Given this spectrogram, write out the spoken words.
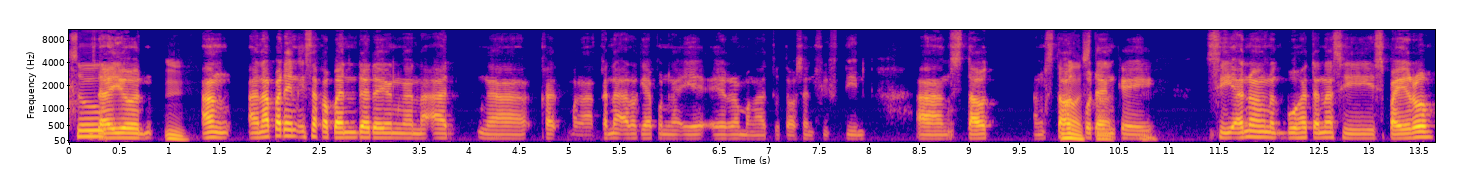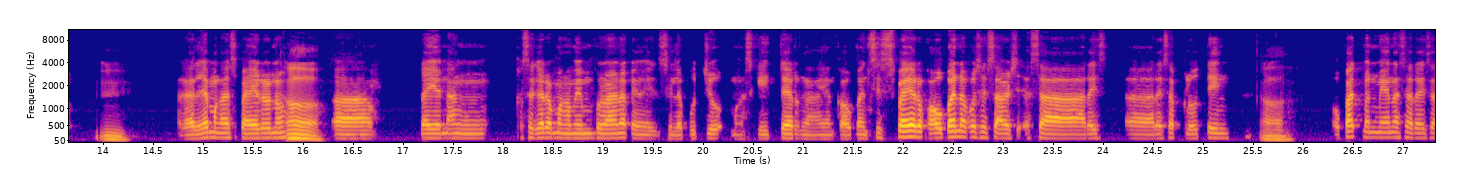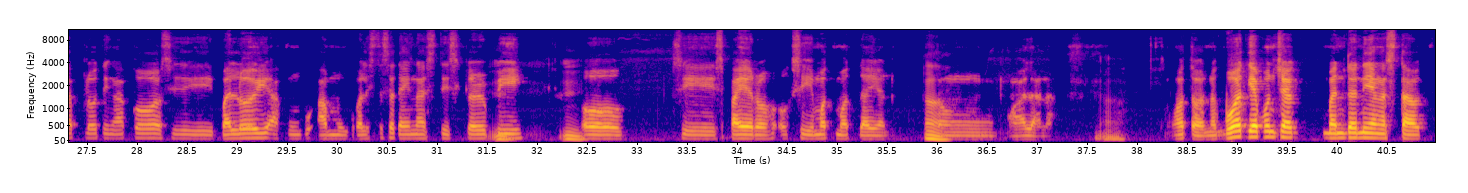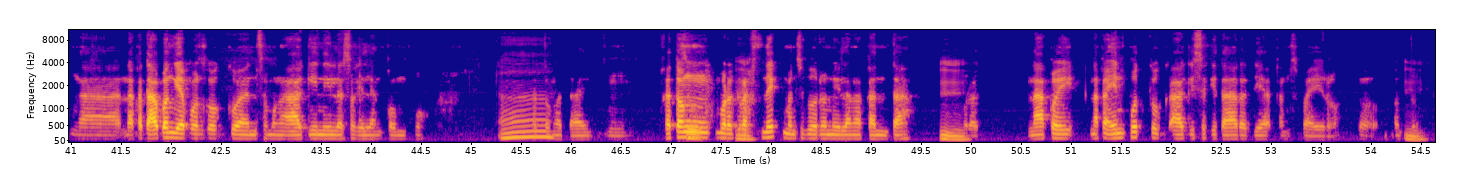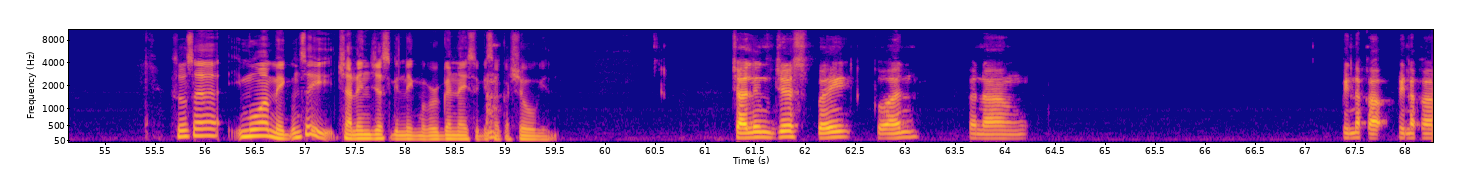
So, Dayon mm. ang ana pa din isa ka banda dayon nga na-add nga ka, mga kana gyapon nga e- era mga 2015 ang Stout ang Stout Oh, po din kay si ano ang nagbuhat na si Spyro. Mm. Akala mga Spyro no? Oo. Ah, dayon ang kasagaran mga member na kay sila Butyo, mga skater nga yang kauban si Spyro kauban ako sa sa, sa Rise, ah, Rise Up Clothing. Oo. Upat man may na sa Rise Up Clothing ako si Baloy akong among vokalista sa Dynasty si Kirby Mm. o si Spyro o si Motmot dayon. Oo. Tong wala na. Oo. O to, nagbuhat gyapon siya banda niya nga stout nga nakatabang gyapon ko kuan sa mga agi nila sa ilang kompo. Ah. Katong nga time. Mm. Katong So, murag yeah. roughneck man siguro nila nga kanta. Mm. Na ako'y naka-input ko agi sa gitara diya kang Spyro. So, ato. Mm. So sa imuha meg unsay challenges gid meg mag-organize isa ka show gid? Challenges by kuan kanang pinaka pinaka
